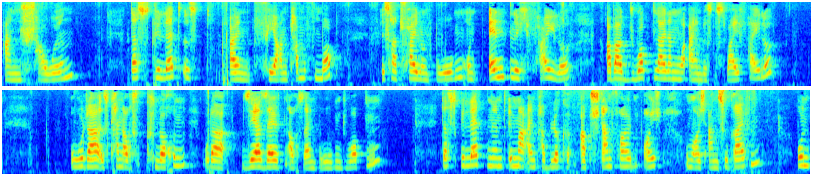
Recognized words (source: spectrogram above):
anschauen. Das Skelett ist ein Fernkampfmob. Es hat Pfeil und Bogen und endlich Pfeile, aber droppt leider nur ein bis zwei Pfeile. Oder es kann auch Knochen oder sehr selten auch seinen Bogen droppen. Das Skelett nimmt immer ein paar Blöcke Abstand von euch, um euch anzugreifen und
